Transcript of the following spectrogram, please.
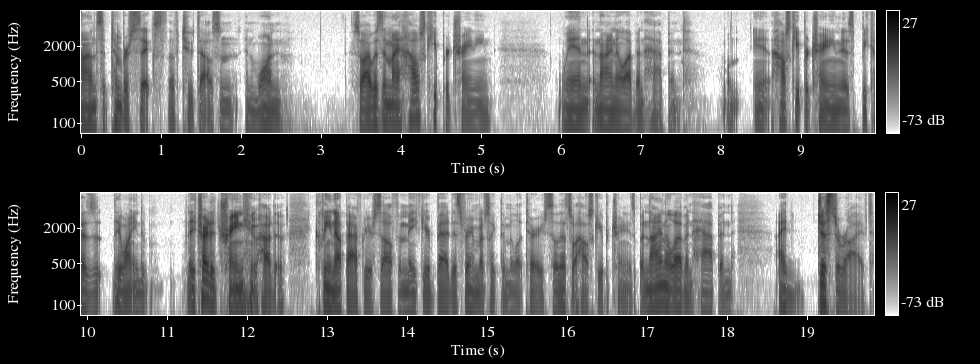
on September 6th of 2001. So I was in my housekeeper training when 9/11 happened. Well, eh, housekeeper training is because they want you to they try to train you how to clean up after yourself and make your bed. It's very much like the military. So that's what housekeeper training is. But 9/11 happened. I just arrived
